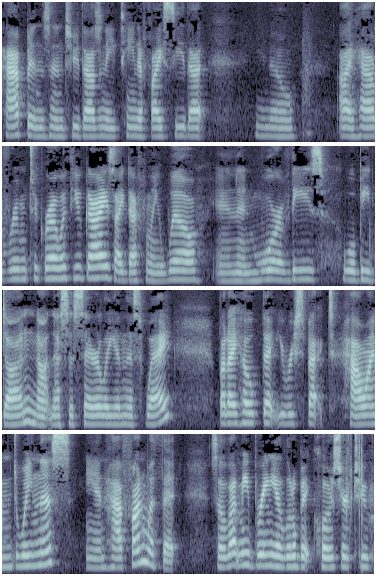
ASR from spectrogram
happens in 2018 if I see that, you know, I have room to grow with you guys, I definitely will. And then more of these will be done, not necessarily in this way. But I hope that you respect how I'm doing this and have fun with it. So let me bring you a little bit closer to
